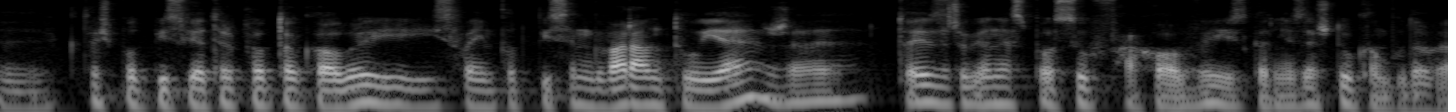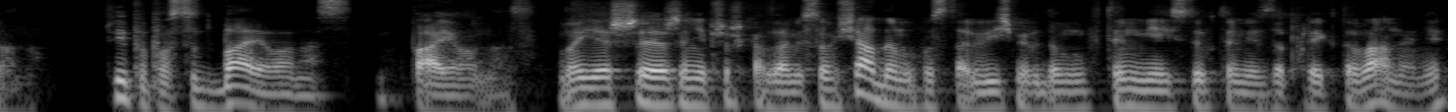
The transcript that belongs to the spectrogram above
Y, Ktoś podpisuje te protokoły i swoim podpisem gwarantuje, że to jest zrobione w sposób fachowy i zgodnie ze sztuką budowlaną Czyli po prostu dbają o nas. dbają o nas. No i jeszcze, że nie przeszkadzamy sąsiadom, bo postawiliśmy w domu w tym miejscu, w którym jest zaprojektowane, nie?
